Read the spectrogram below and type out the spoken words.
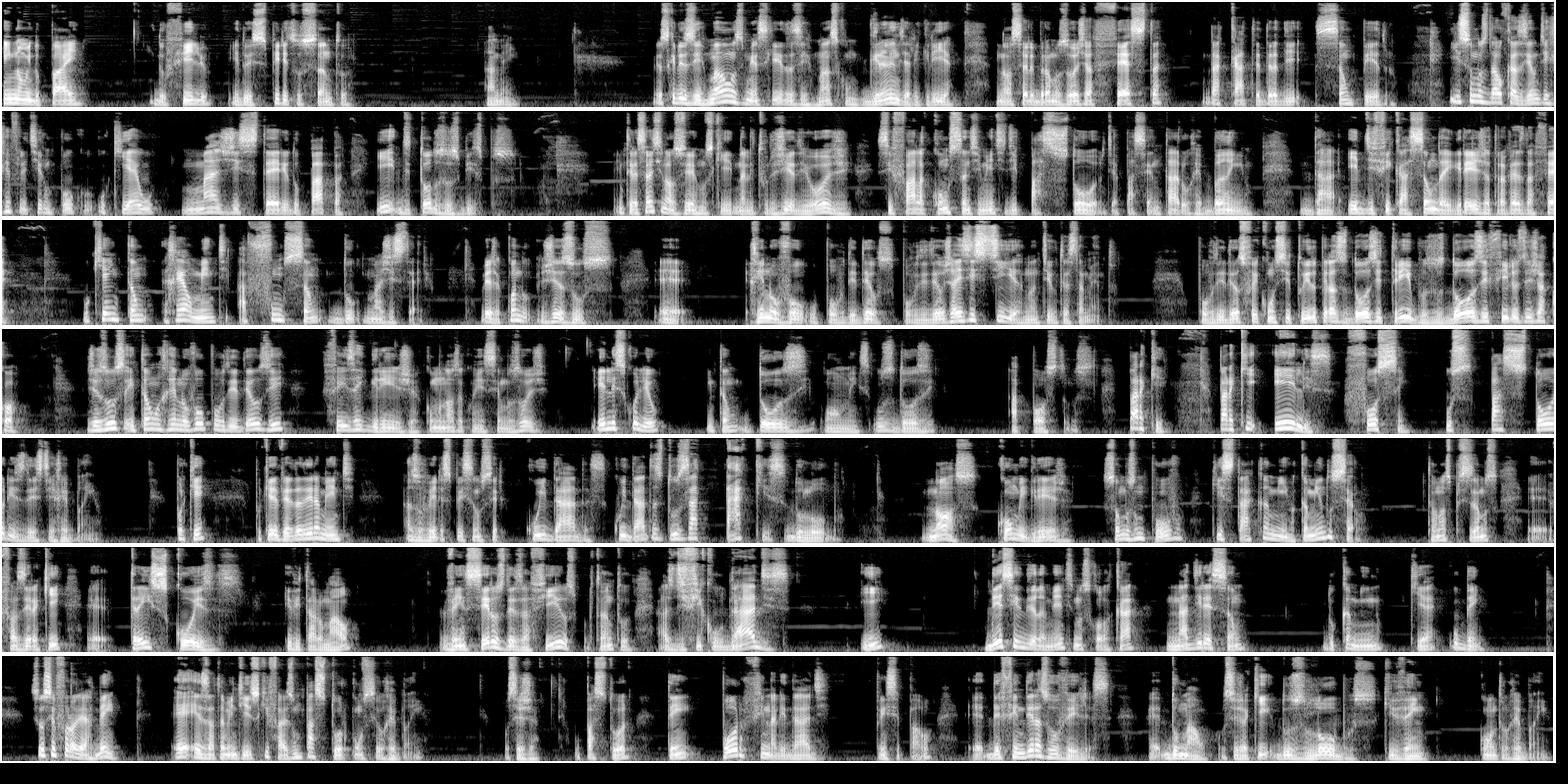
Em nome do Pai, do Filho e do Espírito Santo. Amém. Meus queridos irmãos, minhas queridas irmãs, com grande alegria, nós celebramos hoje a festa da Cátedra de São Pedro. Isso nos dá a ocasião de refletir um pouco o que é o magistério do Papa e de todos os bispos. Interessante nós vermos que na liturgia de hoje se fala constantemente de pastor, de apacentar o rebanho, da edificação da igreja através da fé. O que é então realmente a função do magistério? Veja, quando Jesus é, renovou o povo de Deus, o povo de Deus já existia no Antigo Testamento. O povo de Deus foi constituído pelas doze tribos, os doze filhos de Jacó. Jesus então renovou o povo de Deus e fez a igreja, como nós a conhecemos hoje. Ele escolheu então doze homens, os doze apóstolos. Para quê? Para que eles fossem os pastores deste rebanho. Por quê? Porque verdadeiramente as ovelhas precisam ser cuidadas, cuidadas dos ataques do lobo. Nós, como igreja, somos um povo que está a caminho, a caminho do céu. Então nós precisamos é, fazer aqui é, três coisas: evitar o mal, vencer os desafios, portanto, as dificuldades e decididamente nos colocar na direção do caminho que é o bem. Se você for olhar bem, é exatamente isso que faz um pastor com o seu rebanho. Ou seja, o pastor tem por finalidade principal é defender as ovelhas do mal, ou seja, aqui dos lobos que vêm contra o rebanho.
